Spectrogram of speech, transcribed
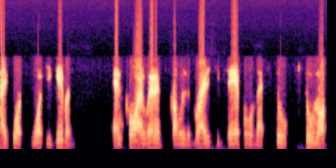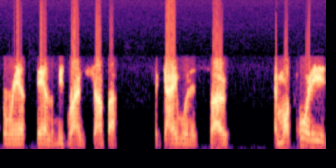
take what, what you're given. And Kawhi Leonard's probably the greatest example of that, still still knocking around down the mid range jumper for game winners. So, and my point is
